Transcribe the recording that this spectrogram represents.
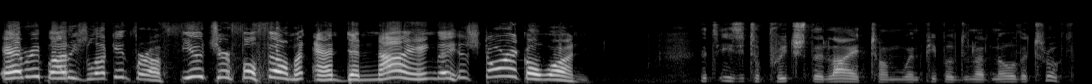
Everybody's looking for a future fulfillment and denying the historical one. It's easy to preach the lie, Tom, when people do not know the truth.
